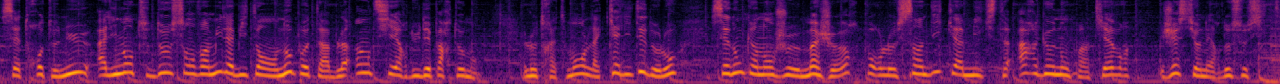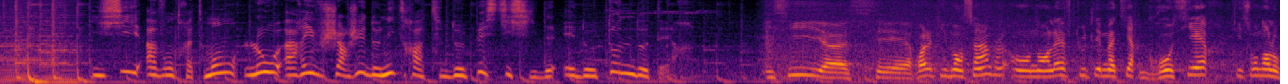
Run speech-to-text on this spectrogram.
Cette retenue alimente 220 000 habitants en eau potable, un tiers du département. Le traitement, la qualité de l'eau, c'est donc un enjeu majeur pour le syndicat mixte Arguenon-Penthièvre, gestionnaire de ce site. Ici, avant traitement, l'eau arrive chargée de nitrates, de pesticides et de tonnes de terre. Ici, euh, c'est relativement simple. On enlève toutes les matières grossières qui sont dans l'eau.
